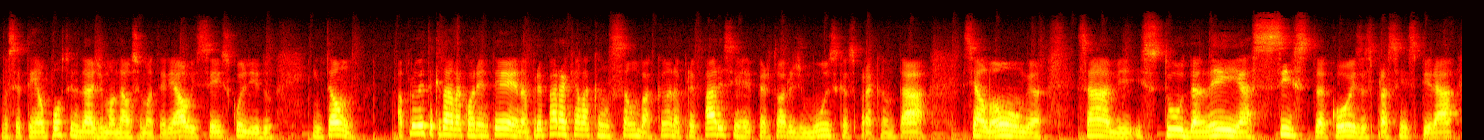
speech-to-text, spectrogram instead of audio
você tem a oportunidade de mandar o seu material e ser escolhido. Então, Aproveita que está na quarentena, prepara aquela canção bacana, prepara esse repertório de músicas para cantar, se alonga, sabe? Estuda, leia, assista coisas para se inspirar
